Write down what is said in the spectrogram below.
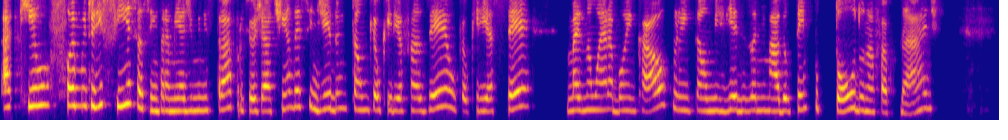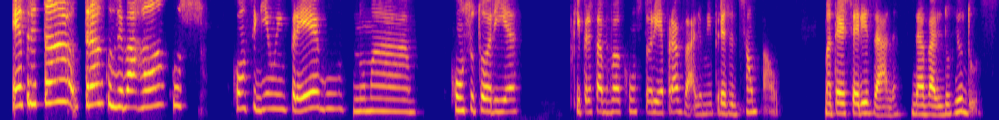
aquilo foi muito difícil assim para mim administrar, porque eu já tinha decidido então o que eu queria fazer, o que eu queria ser, mas não era boa em cálculo, então me via desanimada o tempo todo na faculdade. Entre trancos e barrancos, consegui um emprego numa consultoria que prestava consultoria para Vale, uma empresa de São Paulo, uma terceirizada da Vale do Rio Doce.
